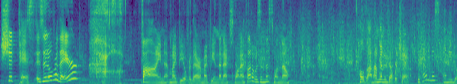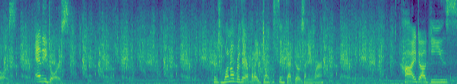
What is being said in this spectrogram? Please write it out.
Shit piss. Is it over there? Fine. It might be over there. It might be in the next one. I thought it was in this one, though. Hold on. I'm to double check. Did I miss any doors? Any doors? There's one over there, but I don't think that goes anywhere. Hi, doggies.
